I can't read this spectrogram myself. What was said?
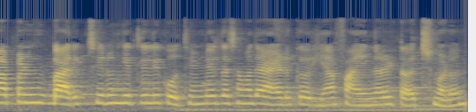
आपण बारीक चिरून घेतलेली कोथिंबीर त्याच्यामध्ये ॲड करूया फायनल टच म्हणून.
